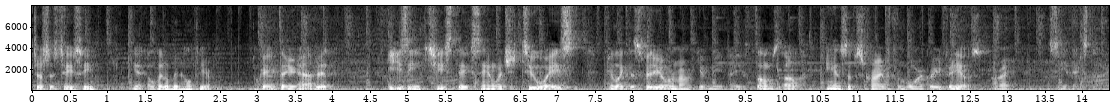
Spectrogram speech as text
just as tasty, yet a little bit healthier. Okay, there you have it. Easy cheesesteak sandwich two ways. If you like this video, remember to give me a thumbs up and subscribe for more great videos. All right, see you next time.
